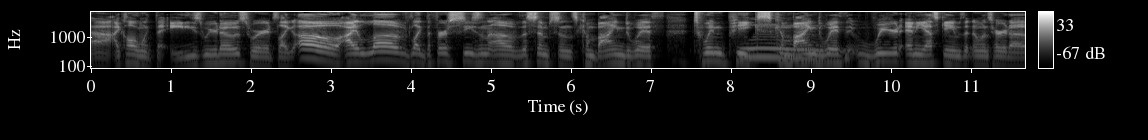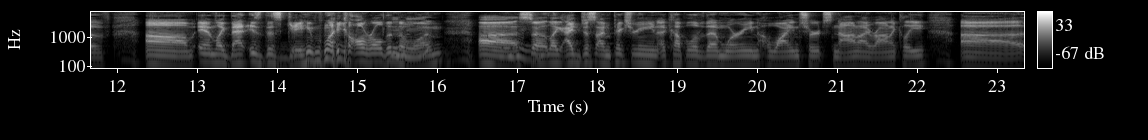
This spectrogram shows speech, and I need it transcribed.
uh, I call them like the '80s weirdos, where it's like, oh, I loved like the first season of The Simpsons combined with Twin Peaks, combined with weird NES games that no one's heard of, um, and like that is this game like all rolled into Mhm. one. Uh, Mhm. so like I just I'm picturing a couple of them wearing Hawaiian shirts, non-ironically, uh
